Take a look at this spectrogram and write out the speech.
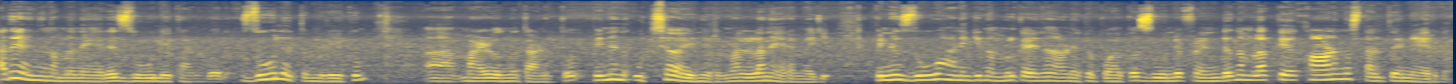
അത് കഴിഞ്ഞ് നമ്മൾ നേരെ സൂവിലേക്കാണ് പോയത്. സൂവിലെത്തുമ്പോഴേക്കും മഴ ഒന്ന് തണുത്തു. പിന്നെ ഉച്ച കഴിഞ്ഞിരുന്നു. നല്ല നേരം വൈകി. പിന്നെ സൂ ആണെങ്കിൽ നമ്മൾ കഴിഞ്ഞ തവണയൊക്കെ പോയപ്പോൾ സൂവിന്റെ ഫ്രണ്ട് നമ്മളൊക്കെ കാണുന്ന സ്ഥലത്ത് തന്നെയായിരുന്നു.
